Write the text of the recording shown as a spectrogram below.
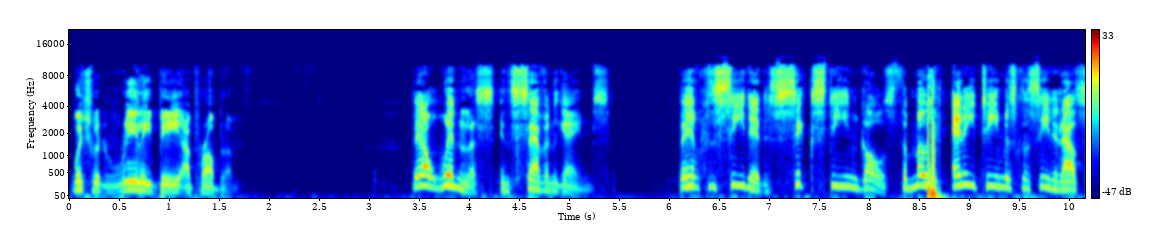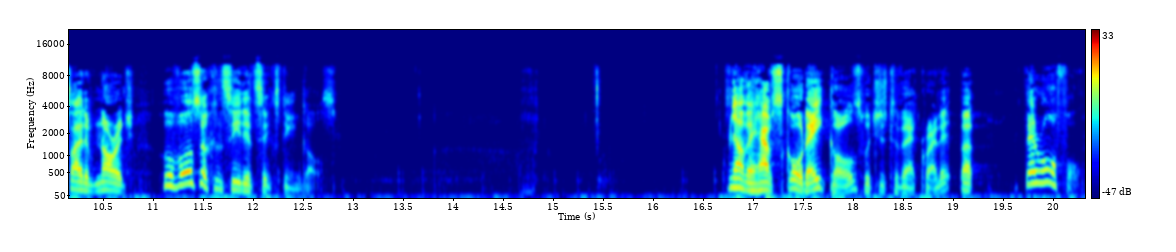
which would really be a problem. They are winless in seven games. They have conceded 16 goals, the most any team has conceded outside of Norwich, who have also conceded 16 goals. Now, they have scored eight goals, which is to their credit, but they're awful.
